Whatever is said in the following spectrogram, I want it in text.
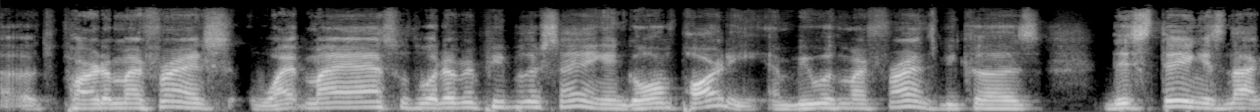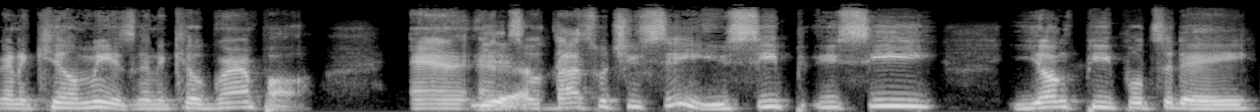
uh, it's part of my French. Wipe my ass with whatever people are saying and go and party and be with my friends because this thing is not going to kill me. It's going to kill Grandpa. And and Yeah. so that's what you see. You see you see young people today.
